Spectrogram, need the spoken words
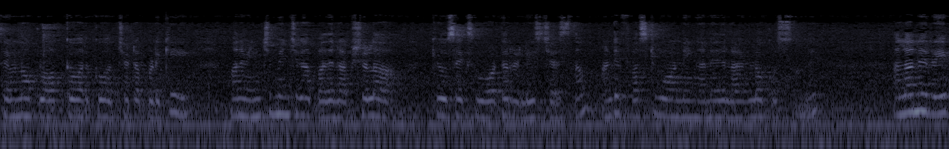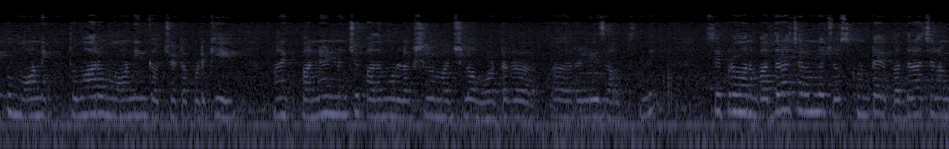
సెవెన్ ఓ క్లాక్ వరకు వచ్చేటప్పటికి మనం ఇంచుమించుగా పది లక్షల క్యూసెక్స్ వాటర్ రిలీజ్ చేస్తాం. అంటే ఫస్ట్ వార్నింగ్ అనేది లైవ్లోకి వస్తుంది. అలానే రేపు మార్నింగ్ టుమారో మార్నింగ్కి వచ్చేటప్పటికి మనకి పన్నెండు నుంచి పదమూడు లక్షల మధ్యలో వాటర్ రిలీజ్ uh, అవుతుంది. సో ఇప్పుడు మనం భద్రాచలంలో చూసుకుంటే భద్రాచలం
